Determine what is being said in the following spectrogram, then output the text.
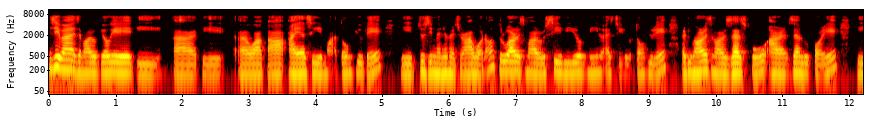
အရှိပိုင်းကကျွန်တော်တို့ပြောခဲ့တဲ့ဒီအာဒီဟိုက ILC မှာအသုံးပြုတဲ့ဒီ juicy manufacturer ပေါ့နော်သူတို့ကတော့ကျွန်တော်တို့ CV တို့ mean တို့ ST တို့အသုံးပြုတယ်အဲ့ဒီမှာတော့ကျွန်တော်တို့ Z ကို RMZ လို့ခေါ်တယ်ဒီ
